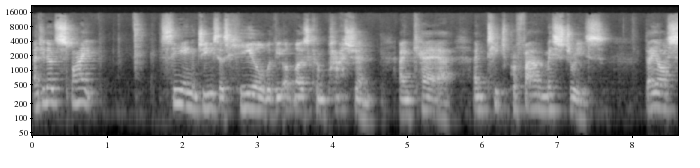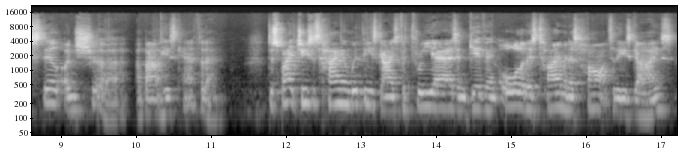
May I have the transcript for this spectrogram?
And you know, despite seeing Jesus heal with the utmost compassion and care and teach profound mysteries, they are still unsure about his care for them. Despite Jesus hanging with these guys for three years and giving all of his time and his heart to these guys,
